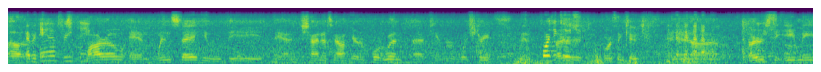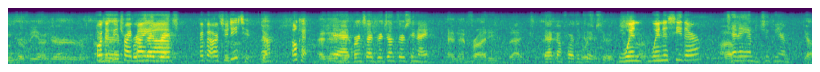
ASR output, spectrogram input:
Uh, Everything. Everything. Tomorrow and Wednesday, he will be in Chinatown here in Portland. I can't remember what street. And then Fourth and Couch. Fourth and Couch. And then uh, Thursday evening, he'll be under. Fourth and the Couch, right by Burnside uh, Bridge. right by R2D2. Yeah. Okay. And then At Burnside Bridge on Thursday night. and then Friday back. Back on Fourth and Fourth Couch. So, When when is he there? Uh, 10 a.m. to 2 p.m. Yeah.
